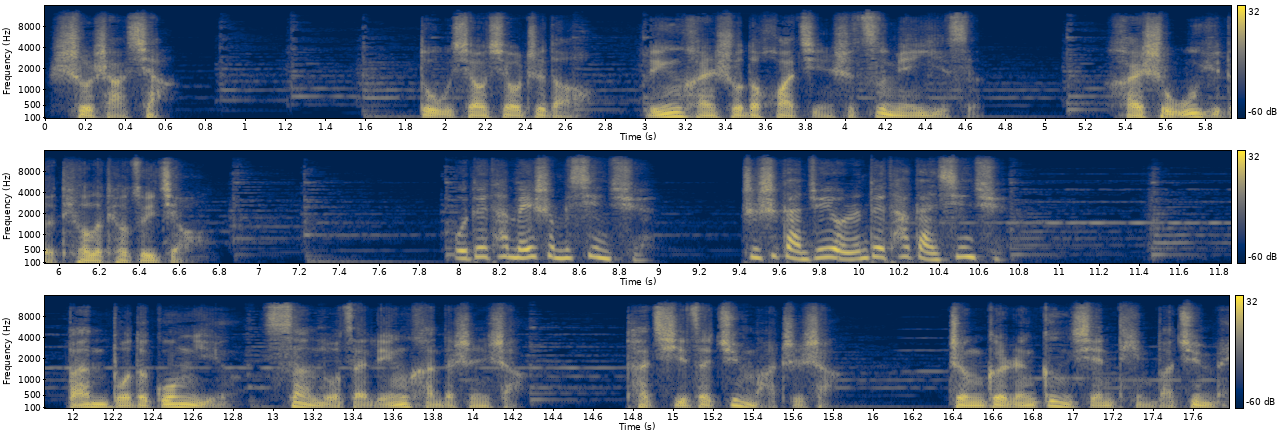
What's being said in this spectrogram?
射杀下。杜潇潇知道林寒说的话仅是字面意思，还是无语的挑了挑嘴角。我对他没什么兴趣，只是感觉有人对他感兴趣。斑驳的光影散落在凌寒的身上，他骑在骏马之上，整个人更显挺拔俊美。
